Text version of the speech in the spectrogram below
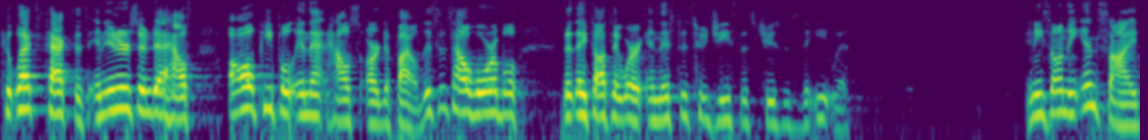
collects taxes and enters into a house, all people in that house are defiled. This is how horrible that they thought they were, and this is who Jesus chooses to eat with. And he's on the inside,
